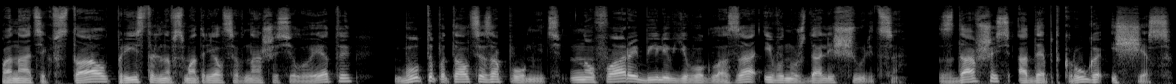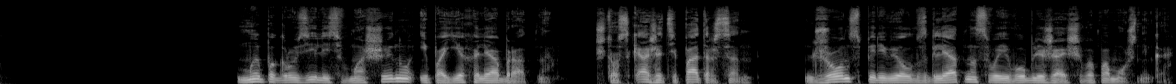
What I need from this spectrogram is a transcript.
Фанатик встал, пристально всмотрелся в наши силуэты — Будто пытался запомнить, но фары били в его глаза и вынуждали щуриться. Сдавшись, адепт круга исчез. Мы погрузились в машину и поехали обратно. «Что скажете, Паттерсон?» Джонс перевел взгляд на своего ближайшего помощника.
